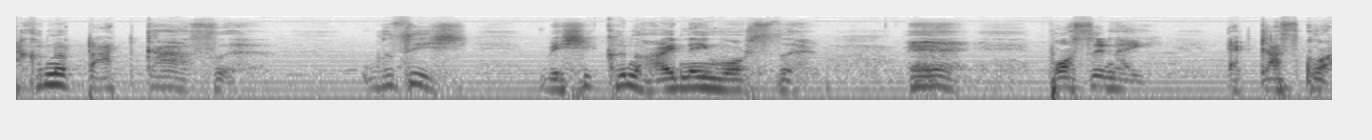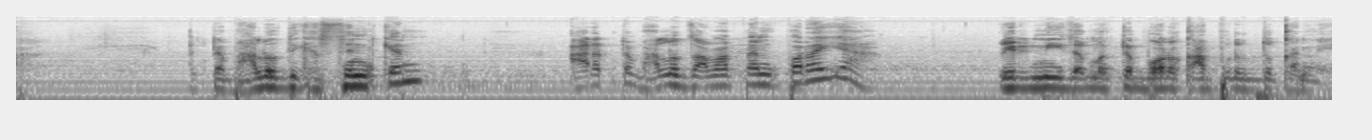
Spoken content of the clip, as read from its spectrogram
এখনও টাটকা আছে, বুঝিস? বেশিক্ষণ হয় নাই মরছে। হ্যাঁ পচে নাই। এক কাজ কর, একটা ভালো দিকে সেন্ট কেন, আর একটা ভালো জামা প্যান্ট পরাইয়া, এর নিয়ে যাব একটা বড় কাপড়ের দোকানে।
